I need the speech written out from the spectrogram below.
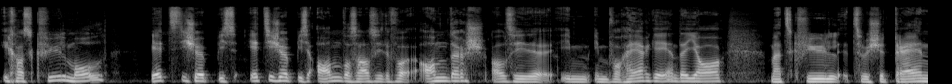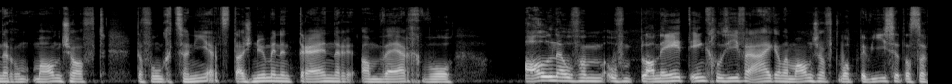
ich habe das Gefühl, mal, jetzt ist etwas, jetzt ist etwas anders als, in der, anders als in, im, im vorhergehenden Jahr. Man hat das Gefühl, zwischen Trainer und Mannschaft, da funktioniert es. Da ist nicht mehr ein Trainer am Werk, der allen auf dem, auf dem Planet, inklusive eigener Mannschaft, will beweisen dass er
